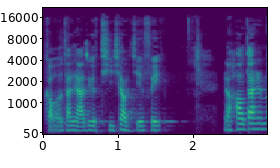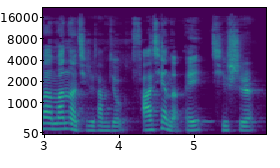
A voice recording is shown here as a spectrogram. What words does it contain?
搞得大家这个啼笑皆非。然后，但是慢慢呢，其实他们就发现了，哎，其实，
